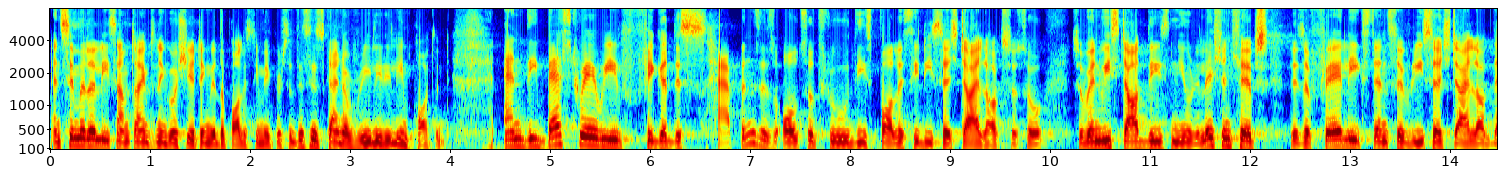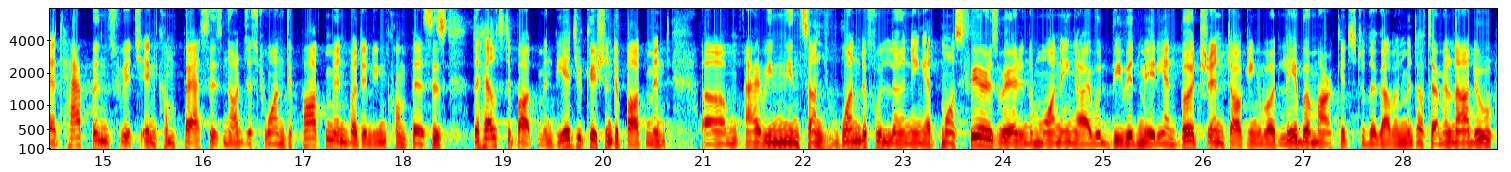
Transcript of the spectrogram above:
And similarly, sometimes negotiating with the policymaker. So this is kind of really, really important. And the best way we've figured this happens is also through these policy research dialogues. So, so, so when we start these new relationships, there's a fairly extensive research dialogue that happens, which encompasses encompasses not just one department, but it encompasses the health department, the education department. Um, I've been in such wonderful learning atmospheres where in the morning I would be with Marianne Bertrand talking about labor markets to the government of Tamil Nadu,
